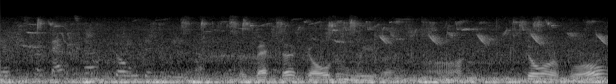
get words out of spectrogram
Yes, Rebecca Golden Weaver. Rebecca Golden Weaver. Oh, adorable.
